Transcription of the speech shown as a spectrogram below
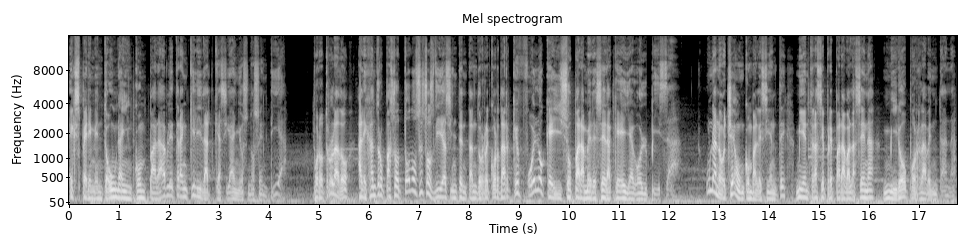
Experimentó una incomparable tranquilidad que hacía años no sentía. Por otro lado, Alejandro pasó todos esos días intentando recordar qué fue lo que hizo para merecer aquella golpiza. Una noche, aún convaleciente, mientras se preparaba la cena, miró por la ventana.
